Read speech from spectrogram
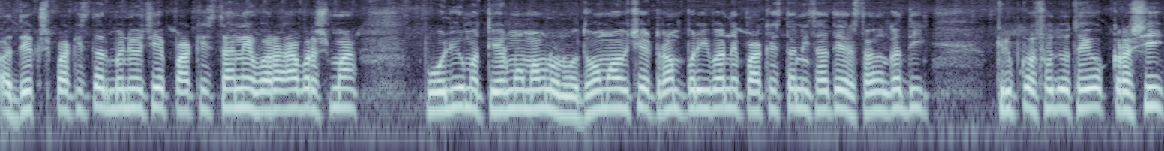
અધ્યક્ષ પાકિસ્તાન બન્યો છે. પાકિસ્તાને આ વર્ષમાં પોલિયોમાં તેરમો મામલો નોંધવામાં આવ્યો છે. ટ્રમ્પ પરિવારને પાકિસ્તાનની સાથે સંગતિ ક્રિપ્ટો સોદો થયો. કૃષિ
